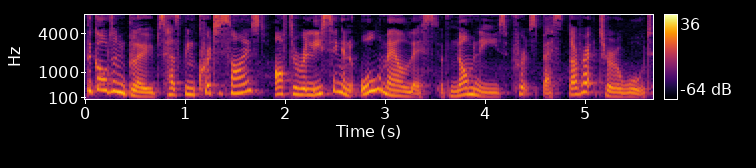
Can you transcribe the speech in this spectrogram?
the Golden Globes has been criticised after releasing an all male list of nominees for its Best Director award.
